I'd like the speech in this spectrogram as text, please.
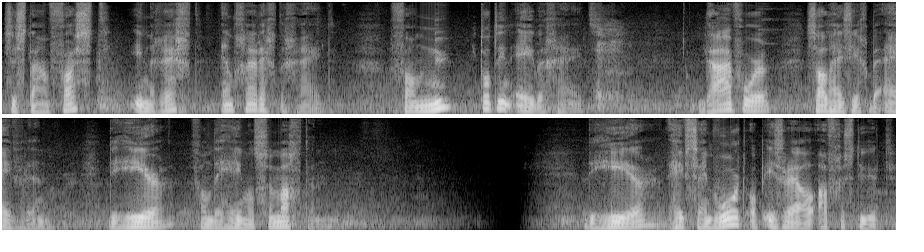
Ze staan vast in recht en gerechtigheid, van nu tot in eeuwigheid. Daarvoor zal hij zich beijveren, de Heer van de hemelse machten. De Heer heeft zijn woord op Israël afgestuurd.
